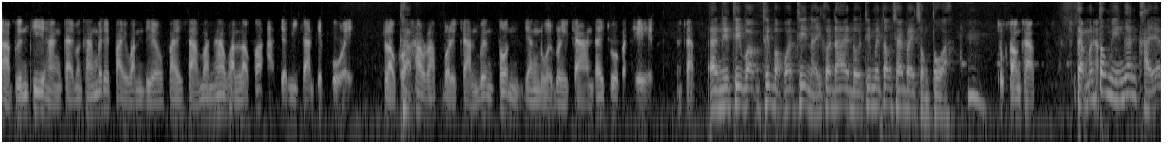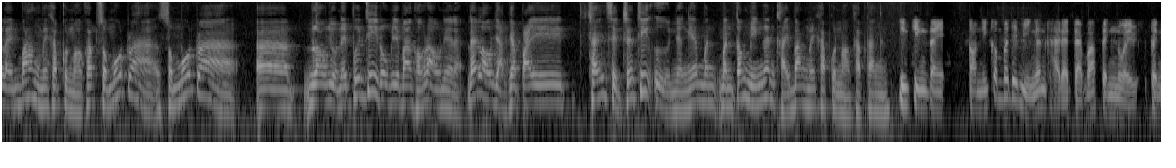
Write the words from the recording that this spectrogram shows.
อ่าพื้นที่ห่างไกลบางครั้งไม่ได้ไปวันเดียวไปสามวันห้าวันเราก็อาจจะมีการเจ็บป่วย เราก็เข้ารับบริการเบื้องต้นยังหน่วยบริการได้ทั่วประเทศนะครับ อันนี้ที่ว่าที่บอกว่าที่ไหนก็ได้โดยที่ไม่ต้องใช้ใบส่งตัว ถูกต้องครับแต่มันต้องมีเงื่อนไขอะไรบ้างไหมครับ คุณหมอครับ สมมุติว่าสมมุติว่าเอ่อเราอยู่ในพื้นที่โรงพยาบาลของเราเนี่ยแหละและเราอยากจะไปใช้สิทธิ์ที่อื่นอย่างเงี้ยมันมันต้องมีเงื่อนไขบ้างไหมครับ คุณหมอครับทางนั้น จริงๆในตอนนี้ก็ไม่ได้มีเงื่อนไขอะไรแต่ว่าเป็นหน่วยเป็น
